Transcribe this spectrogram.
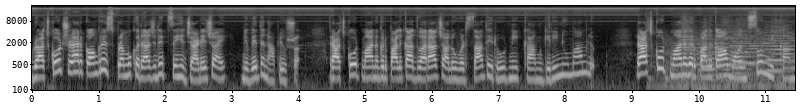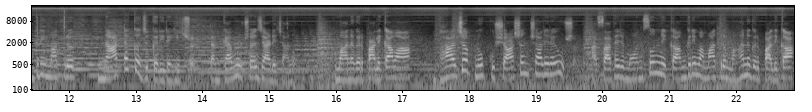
રાજકોટ શહેર કોંગ્રેસ પ્રમુખ રાજદીપસિંહ જાડેજાએ નિવેદન આપ્યું છે. રાજકોટ મહાનગરપાલિકા દ્વારા ચાલુ વરસાદે રોડની કામગીરીનો મામલો. રાજકોટ મહાનગરપાલિકા મોન્સૂનની કામગીરી માત્ર નાટક જ કરી રહી છે. તેમ કહેવું છે જાડેજાનું. મહાનગરપાલિકામાં ભાજપનું કુશાસન ચાલી રહ્યું છે. આ સાથે જ મોન્સૂનની કામગીરીમાં માત્ર મહાનગરપાલિકા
